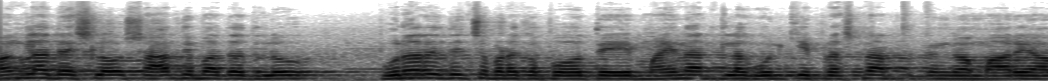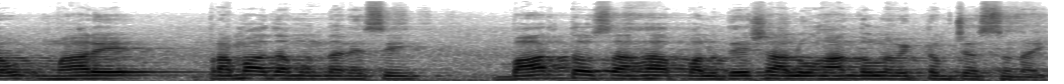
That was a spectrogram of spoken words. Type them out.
బంగ్లాదేశ్లో శాంతి భద్రతలు పునరుద్ధరించబడకపోతే మైనార్టీల ఉనికి ప్రశ్నార్థకంగా మారే మారే ప్రమాదం ఉందనేసి భారత్తో సహా పలు దేశాలు ఆందోళన వ్యక్తం చేస్తున్నాయి.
